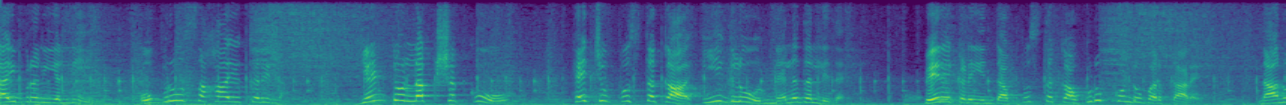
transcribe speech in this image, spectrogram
ಲೈಬ್ರರಿಯಲ್ಲಿ ಒಬ್ರೂ ಸಹಾಯಕರಿಲ್ಲ. ಎಂಟು ಲಕ್ಷಕ್ಕೂ ಹೆಚ್ಚು ಪುಸ್ತಕ ಈಗಲೂ ನೆಲದಲ್ಲಿದೆ. ಬೇರೆ ಕಡೆಯಿಂದ ಪುಸ್ತಕ ಹುಡುಕೊಂಡು ಬರ್ತಾರೆ. ನಾನು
